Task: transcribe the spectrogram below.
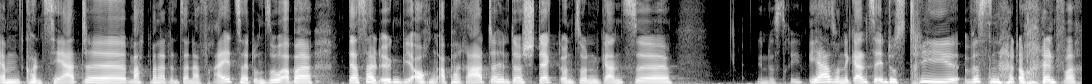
ähm, Konzerte macht man halt in seiner Freizeit und so, aber dass halt irgendwie auch ein Apparat dahinter steckt und so eine ganze, Industrie. ja, so eine ganze Industrie wissen halt auch einfach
